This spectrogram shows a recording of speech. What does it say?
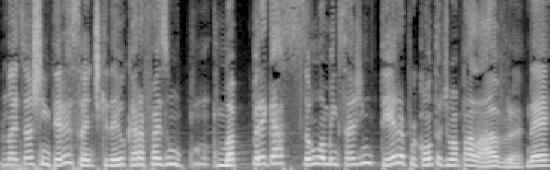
Mas eu acho interessante que daí o cara faz um- uma pregação, uma mensagem inteira por conta de uma palavra, né?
